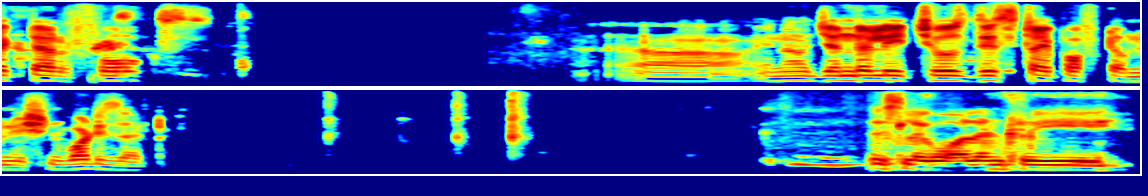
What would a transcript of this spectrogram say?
sector folks uh, you know generally choose this type of termination what is that Mm. It's like voluntary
